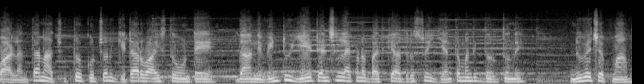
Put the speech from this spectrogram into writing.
వాళ్ళంతా నా చుట్టూ కూర్చొని గిటార్ వాయిస్తూ ఉంటే దాన్ని వింటూ ఏ టెన్షన్ లేకుండా బతికే అదృష్టం ఎంతమందికి దొరుకుతుంది? నువ్వే చెప్పు మామ్.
